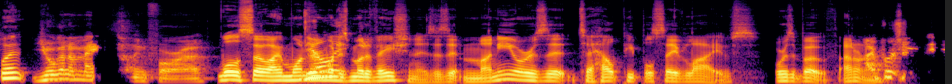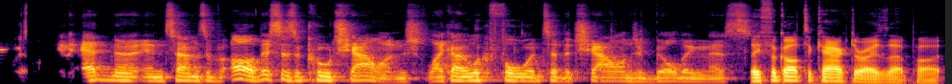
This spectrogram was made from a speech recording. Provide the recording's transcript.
When- you're gonna make something for her. Well, so I'm wondering only- what his motivation is. Is it money or is it to help people save lives, or is it both? I don't know. I presume that he was looking at Edna in terms of, oh, this is a cool challenge. Like I look forward to the challenge of building this. They forgot to characterize that part.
